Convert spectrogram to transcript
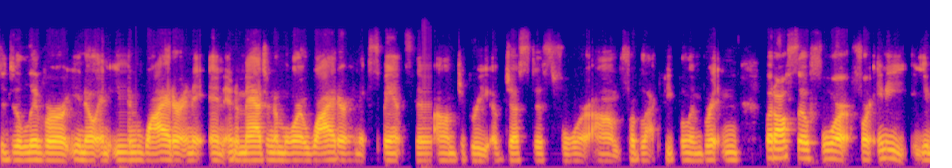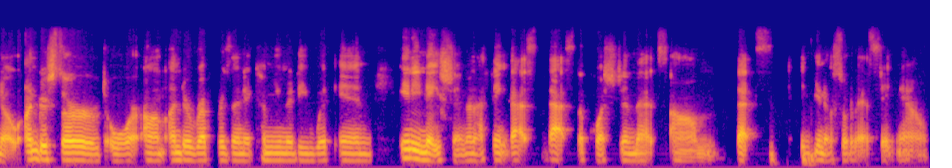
to deliver you know an even wider and, and, and imagine a more wider and expansive um, degree of justice for um, for Black people in Britain, but also for for any you know underserved or um, underrepresented community within any nation. And I think that's that's the question that's um, that's you know sort of at stake now.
